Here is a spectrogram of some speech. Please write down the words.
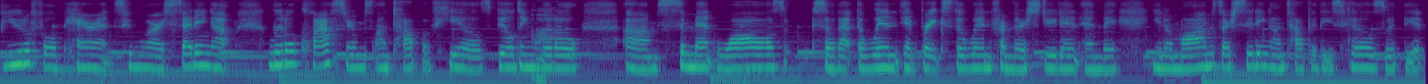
beautiful parents who are setting up little classrooms on top of hills, building oh. little um, cement walls so that the wind it breaks the wind from their student, and they, you know, moms are sitting on top of these hills with the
